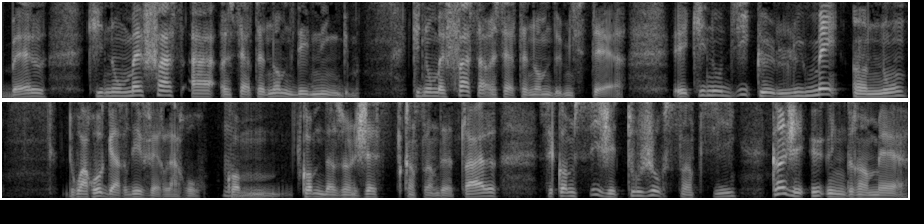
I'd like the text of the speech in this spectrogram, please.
belle qui nous met face à un certain nombre d'énigmes qui nous met face à un certain nombre de mystères et qui nous dit que l'humain en nous doit regarder vers là-haut, hmm. comme, comme dans un geste transcendantal. C'est comme si j'ai toujours senti, quand j'ai eu une grand-mère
